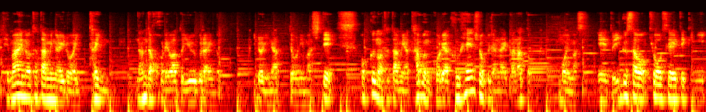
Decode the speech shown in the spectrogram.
手前の畳の色は一体なんだこれはというぐらいの色になっておりまして、奥の畳は多分これは不変色じゃないかなと思います。えっ、と、いぐさを強制的に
